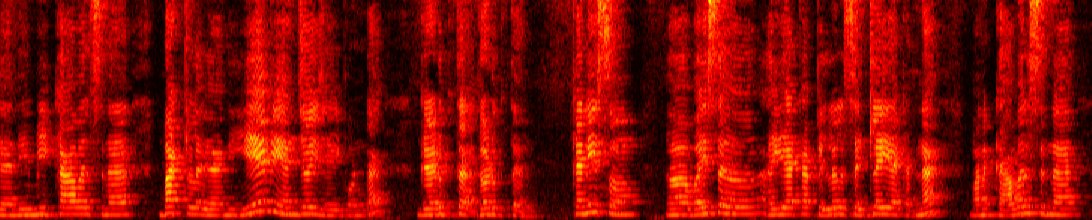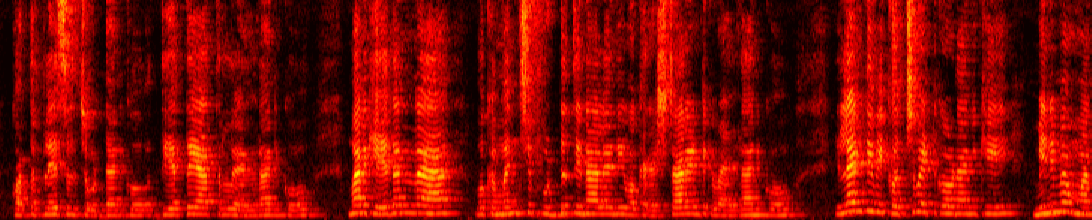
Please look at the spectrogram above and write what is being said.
కానీ మీకు కావలసిన బట్టలు కానీ ఏమి ఎంజాయ్ చేయకుండా గడుపుతా గడుపుతారు. కనీసం వయసు అయ్యాక పిల్లలు సెటిల్ అయ్యాకన్నా మనకు కావలసిన కొత్త ప్లేసులు చూడడానికో తీర్థయాత్రలు వెళ్ళడానికో మనకి ఏదన్నా ఒక మంచి ఫుడ్ తినాలని ఒక రెస్టారెంట్కి వెళ్ళడానికో ఇలాంటివి ఖర్చు పెట్టుకోవడానికి మినిమం మన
